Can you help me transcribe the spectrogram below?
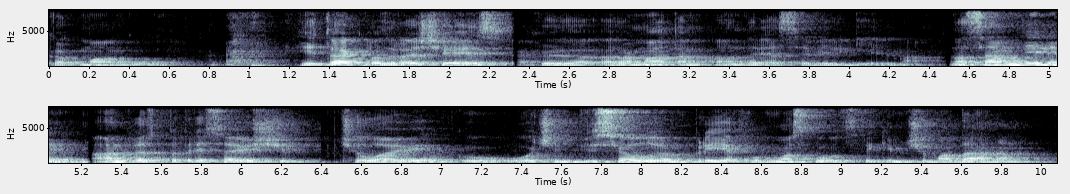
как могу. Итак, возвращаясь к ароматам Андреаса Вильгельма. На самом деле, Андреас потрясающий человек, очень веселый. Он приехал в Москву вот с таким чемоданом,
